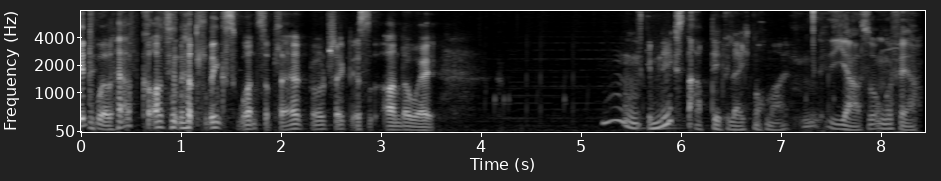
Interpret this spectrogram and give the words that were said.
It will have coordinate links once the planet project is underway. Hm, Im nächsten Update vielleicht nochmal. Ja, so ungefähr.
